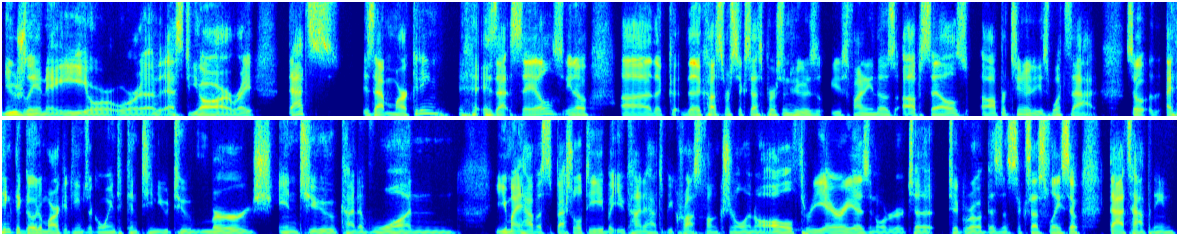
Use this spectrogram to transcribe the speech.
usually an ae or or a sdr right? That's is that marketing? Is that sales? You know uh, the the customer success person who is, finding those upsells opportunities what's that? So i think the go to market teams are going to continue to merge into kind of one you might have a specialty, but you kind of have to be cross functional in all three areas in order to to grow a business successfully. So that's happening.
